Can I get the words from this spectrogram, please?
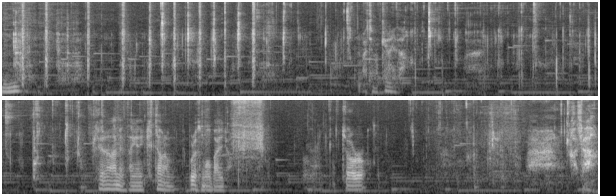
음. 계란하면 당연히 케찹을 뿌려서 먹어봐야죠. 쫄. 아, 가자.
